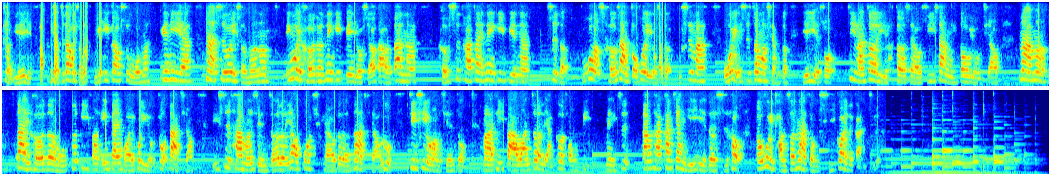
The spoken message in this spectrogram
是爷爷，你想知道为什么？你愿意告诉我吗？愿意呀。那是为什么呢？因为河的另一边有小导弹呢。可是它在另一边呢。是的，不过河上总会有桥的，不是吗？我也是这么想的。爷爷说，既然这里的小溪上都有桥，那么在河的某个地方应该还会有座大桥。于是他们选择了要过桥的那条路。继续往前走，马蹄把玩这两个铜币。每次当他看向爷爷的时候，都会产生那种奇怪的感觉。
